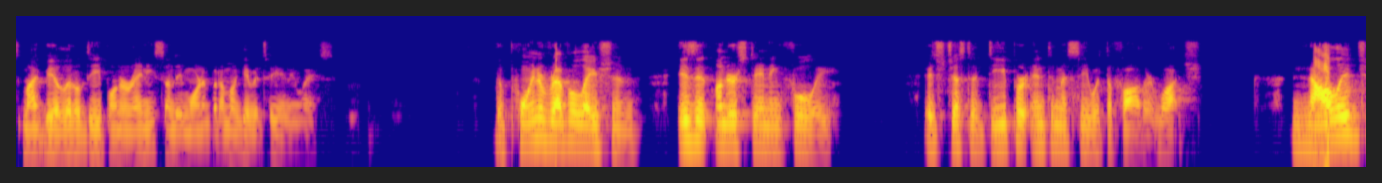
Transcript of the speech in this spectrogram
This might be a little deep on a rainy Sunday morning, but I'm going to give it to you anyways. The point of revelation isn't understanding fully, it's just a deeper intimacy with the Father. Watch. Knowledge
